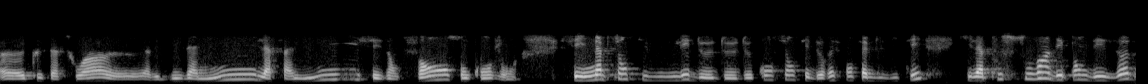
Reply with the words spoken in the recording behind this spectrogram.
euh, que ça soit euh, avec des amis, la famille, ses enfants, son conjoint. C'est une absence, si vous voulez, de, de, de, conscience et de responsabilité qui la pousse souvent à dépendre des autres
